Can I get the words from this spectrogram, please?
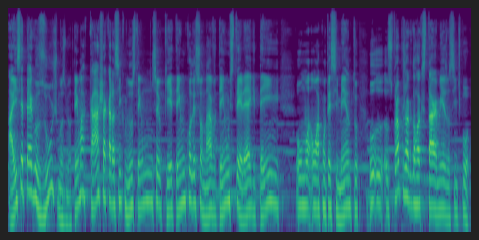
Aí você pega os últimos, meu, tem uma caixa a cada cinco minutos, tem um não sei o que, tem um colecionável, tem um easter egg, tem uma, um acontecimento. O, os próprios jogos da Rockstar mesmo, assim, tipo,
